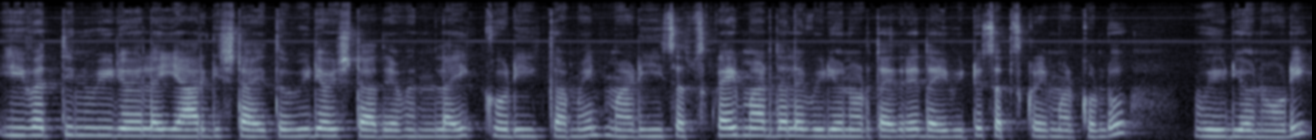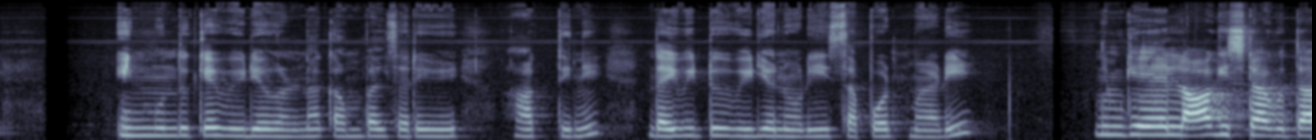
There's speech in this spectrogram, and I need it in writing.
ಇವತ್ತಿನ ವಿಡಿಯೋ ಎಲ್ಲ ಯಾರಿಗಿಷ್ಟ ಆಯಿತು? ವೀಡಿಯೋ ಇಷ್ಟ ಆದರೆ ಒಂದು ಲೈಕ್ ಕೊಡಿ ಕಮೆಂಟ್ ಮಾಡಿ ಸಬ್ಸ್ಕ್ರೈಬ್ ಮಾಡ್ದಲ್ಲೇ ವಿಡಿಯೋ ನೋಡ್ತಾ ಇದ್ದರೆ ದಯವಿಟ್ಟು ಸಬ್ಸ್ಕ್ರೈಬ್ ಮಾಡಿಕೊಂಡು ವಿಡಿಯೋ ನೋಡಿ. ಇನ್ನು ಮುಂದಕ್ಕೆ ವಿಡಿಯೋಗಳನ್ನ ಕಂಪಲ್ಸರಿ ಹಾಕ್ತೀನಿ. ದಯವಿಟ್ಟು ವಿಡಿಯೋ ನೋಡಿ ಸಪೋರ್ಟ್ ಮಾಡಿ. ನಿಮಗೆ ಲಾಗ್ ಇಷ್ಟ ಆಗುತ್ತಾ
